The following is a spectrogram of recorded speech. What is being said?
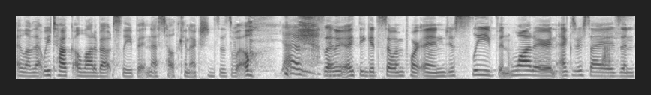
I love that. We talk a lot about sleep at Nest Health Connections as well. Yes. I think it's so important. Just sleep and water and exercise. Yes. And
